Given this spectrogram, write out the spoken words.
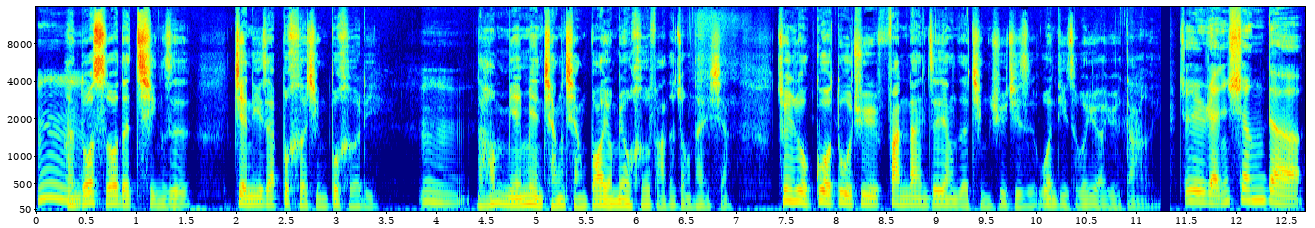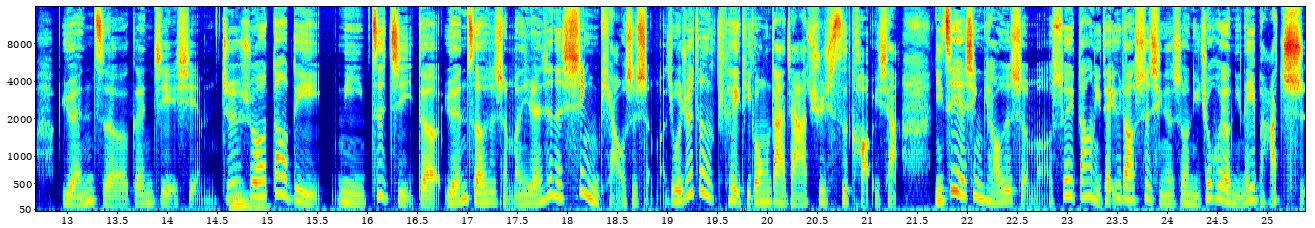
嗯，很多时候的情是建立在不合情不合理。嗯，然后勉勉强强，不知道有没有合法的状态下，所以如果过度去泛滥这样子的情绪，其实问题只会越来越大而已。就是人生的原则跟界限，就是说，到底你自己的原则是什么？你人生的信条是什么？就我觉得这个可以提供大家去思考一下，你自己的信条是什么？所以，当你在遇到事情的时候，你就会有你那一把尺。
